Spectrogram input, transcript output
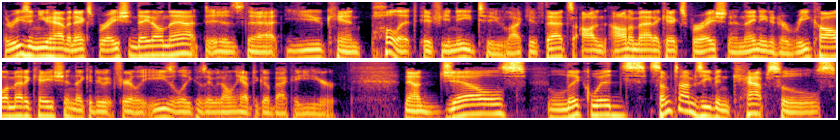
the reason you have an expiration date on that is that you can pull it if you need to. Like if that's an automatic expiration and they needed to recall a medication, they could do it fairly easily because they would only have to go back a year. Now, gels, liquids, sometimes even capsules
